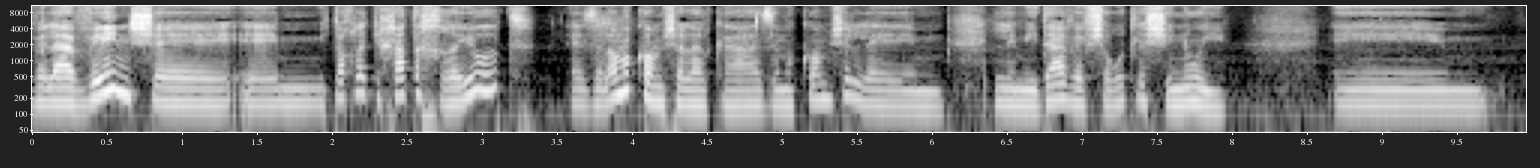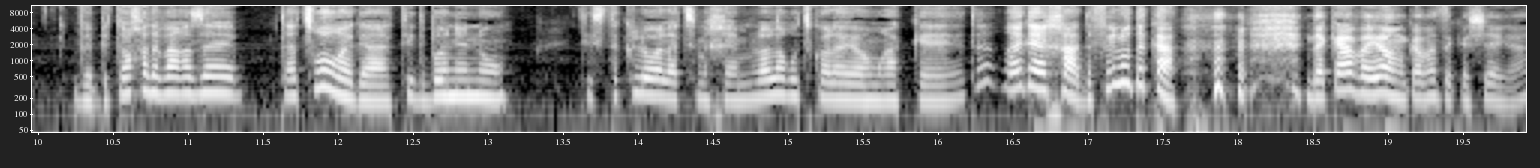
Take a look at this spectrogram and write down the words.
ולהבין שמתוך לקיחת אחריות, אה, זה לא מקום של הלקאה, זה מקום של אה, למידה ואפשרות לשינוי. אה, ובתוך הדבר הזה, תעצרו רגע, תתבוננו, תסתכלו על עצמכם, לא לרוץ כל היום, רק אה, רגע אחד, אפילו דקה. דקה ביום, כמה זה קשה, אה?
